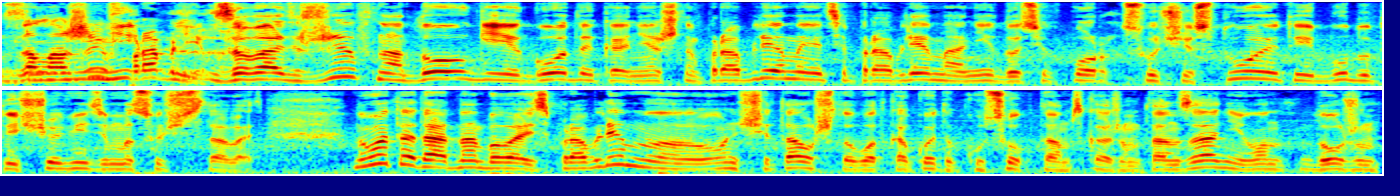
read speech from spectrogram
Заложив не- проблемы. Заложив на долгие годы, конечно, проблемы. Эти проблемы, они до сих пор существуют и будут еще, видимо, существовать. Ну вот это одна была из проблем. Он считал, что вот какой-то кусок там, скажем, Танзании, он должен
